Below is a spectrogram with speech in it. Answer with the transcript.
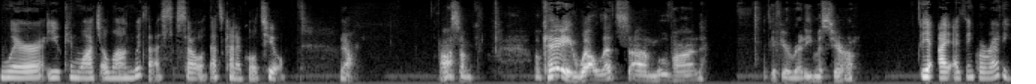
where you can watch along with us. So that's kind of cool too. Yeah. Awesome. Okay. Well, let's uh, move on. If you're ready, Miss Sierra. Yeah, I, I think we're ready.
